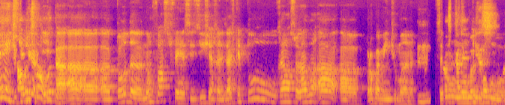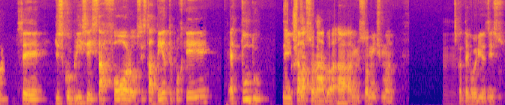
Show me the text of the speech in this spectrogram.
Gente, fala isso a, a, a, a, toda. Não faz diferença se existe a realidade, porque é tudo relacionado à, à própria mente humana. Uhum. Você não, não tem como você descobrir se está fora ou se está dentro, porque é tudo relacionado à, sua mente humana. Uhum. As categorias disso.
